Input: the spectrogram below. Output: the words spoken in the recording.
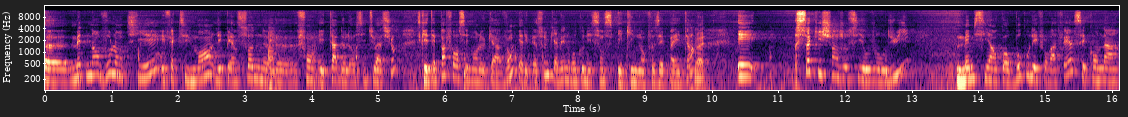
Euh, maintenant, volontiers, effectivement, les personnes euh, font état de leur situation, ce qui n'était pas forcément le cas avant. Il y a des personnes qui avaient une reconnaissance et qui n'en faisaient pas état. Et ce qui change aussi aujourd'hui, même s'il y a encore beaucoup d'efforts à faire, c'est qu'on a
